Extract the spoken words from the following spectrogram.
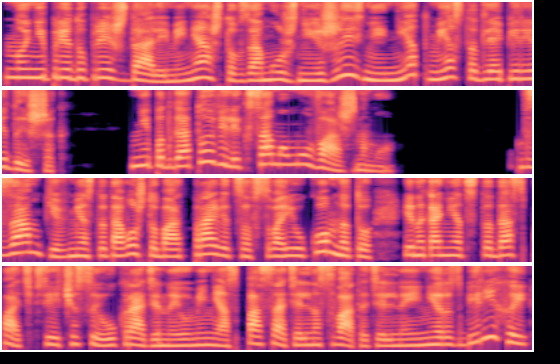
Но не предупреждали меня, что в замужней жизни нет места для передышек. Не подготовили к самому важному. В замке, вместо того, чтобы отправиться в свою комнату и, наконец-то, доспать все часы, украденные у меня спасательно-сватательной неразберихой,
